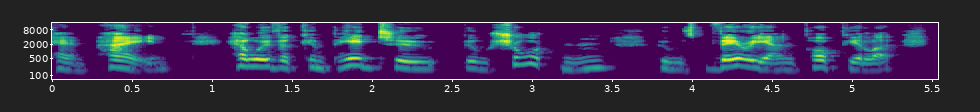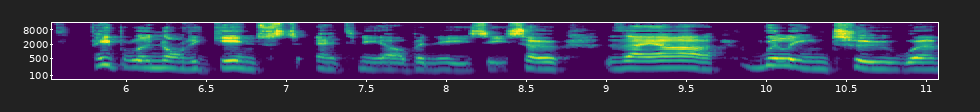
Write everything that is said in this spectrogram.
campaign. However, compared to Bill Shorten, who was very unpopular, people are not against Anthony Albanese. So they are willing to. Uh,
